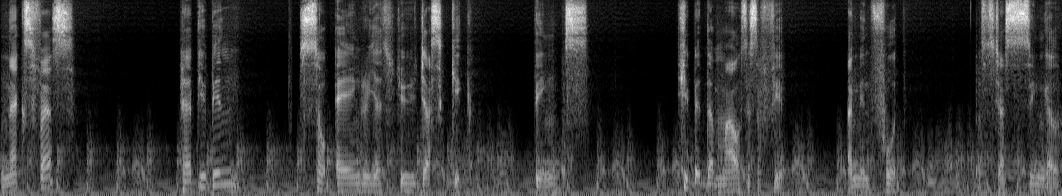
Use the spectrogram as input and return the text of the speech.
Next Fest. Have you been so angry that you just kick things? Even the mouse is a fit. I mean foot. This is just single.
